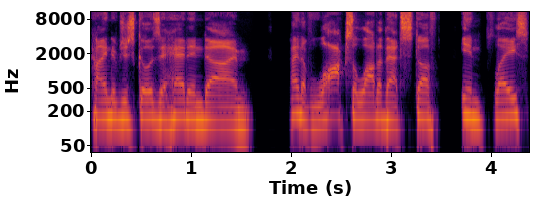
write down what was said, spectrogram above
kind of just goes ahead and um, kind of locks a lot of that stuff in place.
